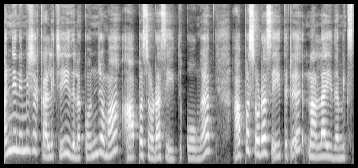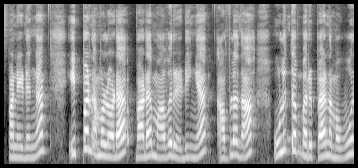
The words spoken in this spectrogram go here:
அஞ்சு நிமிஷம் கழித்து இதில் கொஞ்சமாக ஆப்பசோடா சேர்த்துக்கோங்க. ஆப்பசோடா சேர்த்துட்டு நல்லா இதை மிக்ஸ் பண்ணிவிடுங்க இப்போ நம்மளோட வடை மாவு ரெடிங்க அவ்வளோதான் உளுத்தம் பருப்பை நம்ம ஊற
